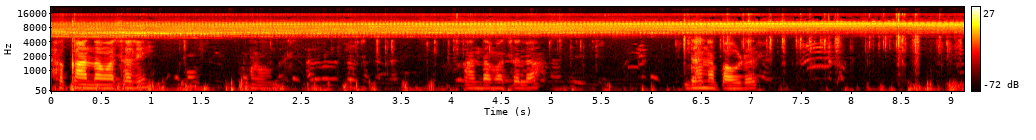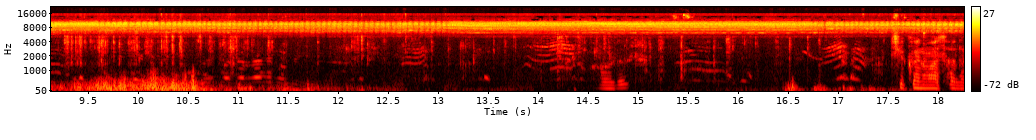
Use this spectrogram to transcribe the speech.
हा कांदा मसाले. हो. कांदा मसाला धना पावडर पावडर चिकन मसाला.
